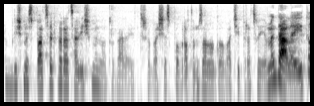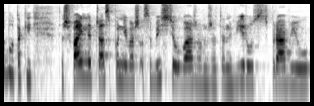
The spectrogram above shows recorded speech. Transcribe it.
robiliśmy spacer, wracaliśmy, no to dalej trzeba się z powrotem zalogować i pracujemy dalej. I to był taki też fajny czas, ponieważ osobiście uważam, że ten wirus sprawił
